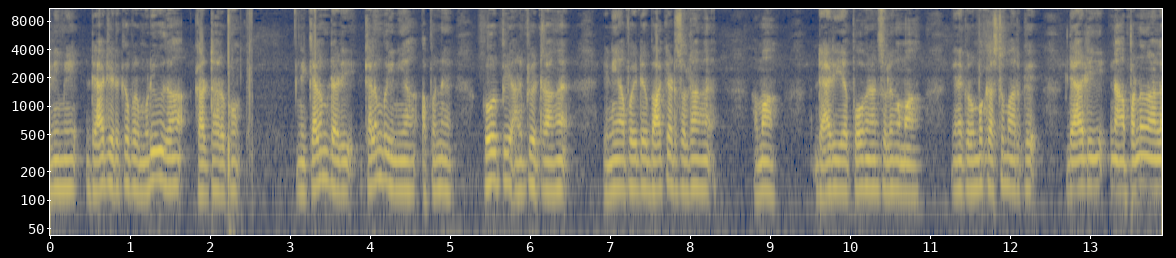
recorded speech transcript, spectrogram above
இனிமேல் டேடி எடுக்க போகிற முடிவு தான் கரெக்டாக இருக்கும். நீ கிளம்பு டாடி கிளம்பு இனியா அப்படின்னு கோபி அனுப்பி விட்டுறாங்க. இனியா போயிட்டு பாக்கியாட்ட சொல்கிறாங்க அம்மா டேடியை போவேணான்னு சொல்லுங்கம்மா. எனக்கு ரொம்ப கஷ்டமாக இருக்குது டேடி நான் பண்ணதுனால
